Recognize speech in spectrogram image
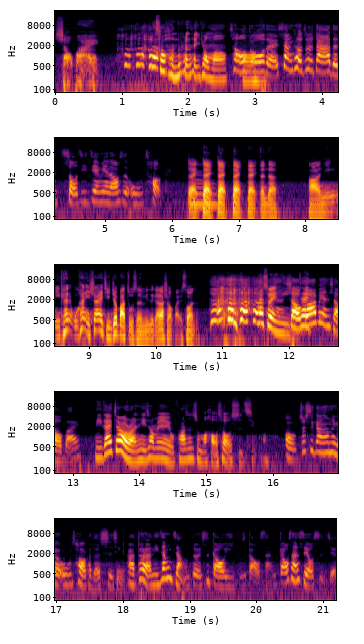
小白，那时候很多人在用吗？超好吧多的欸，上课就是大家的手机界面都是 Wu Talk。对对嗯对对对，真的。好，你你看，我看你下一集就把主持人名字改到小白算了。那所以你在小瓜变小白。你在交友软体上面有发生什么好笑的事情吗？哦，就是刚刚那个 Wu Talk 的事情啊。对啊，你这样讲对，是高一不是高三，高三是有时间。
